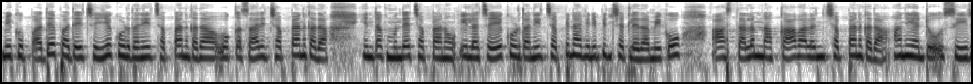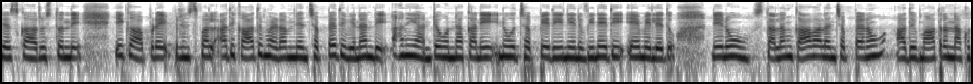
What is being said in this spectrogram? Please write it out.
మీకు పదే పదే చెయ్యకూడదని చెప్పాను కదా. ఒక్కసారి చెప్పాను కదా. ఇంతకు ముందే చెప్పాను. ఇలా చేయకూడదని చెప్పినా వినిపించట్లేదా మీకు? ఆ స్థలం నాకు కావాలని చెప్పాను కదా అని అంటూ సీరియస్గా అరుస్తుంది. ఇక అప్పుడే ప్రిన్సిపల్ అది కాదు మేడం నేను చెప్పేది వినండి అని అంటూ ఉన్నా కానీ నువ్వు చెప్ప చెప్పేది నేను వినేది ఏమీ లేదు. నేను స్థలం కావాలని చెప్పాను అది మాత్రం నాకు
